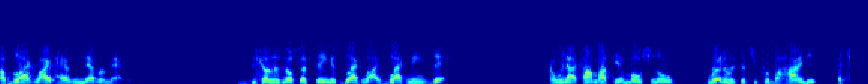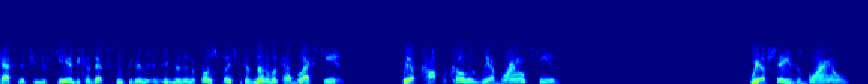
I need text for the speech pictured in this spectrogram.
A black life has never mattered because there's no such thing as black life. Black means death, and we're not talking about the emotional rhetoric that you put behind it, attaching it to your skin, because that's stupid and, and ignorant in the first place. Because none of us have black skin. We have copper colored, we have brown skin, we have shades of brown,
